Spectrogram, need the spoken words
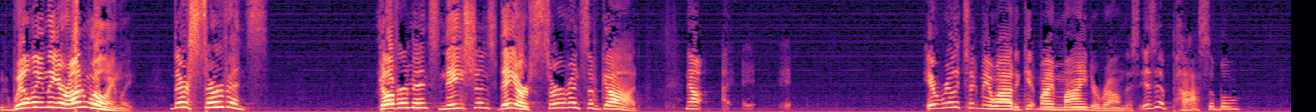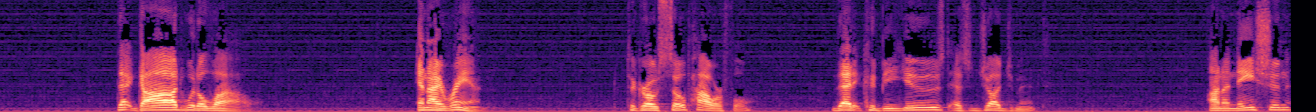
willingly or unwillingly. They're servants. Governments, nations, they are servants of God. Now, it really took me a while to get my mind around this. Is it possible that God would allow an Iran to grow so powerful that it could be used as judgment on a nation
